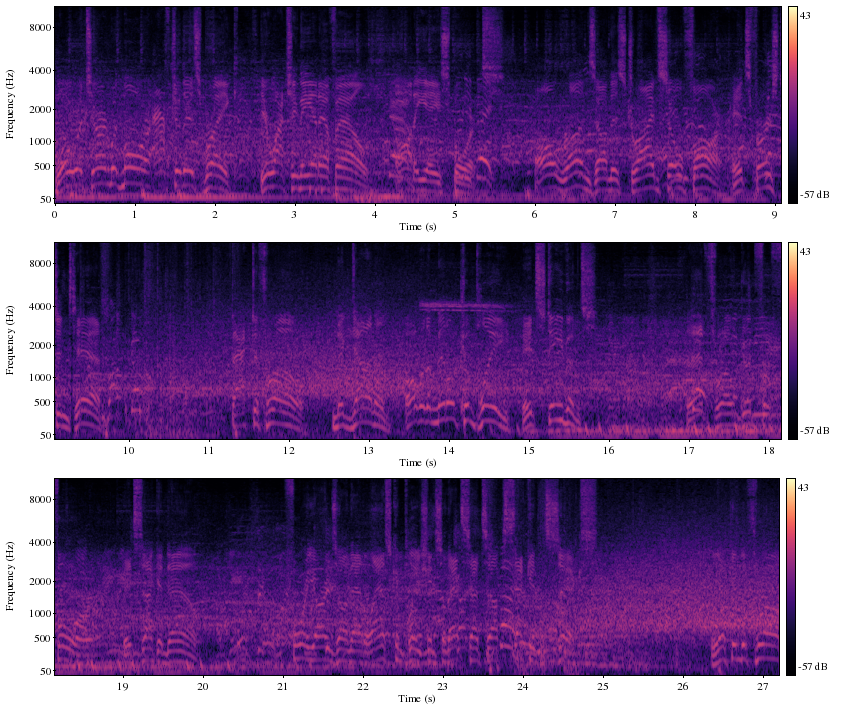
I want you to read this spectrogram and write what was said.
We'll return with more after this break. You're watching the NFL on EA Sports. All runs on this drive so far. It's first and 10. Back to throw. McDonald over the middle complete. It's Stevens. That throw good for four. It's second down. Four yards on that last completion, so that sets up second and six. Looking to throw.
